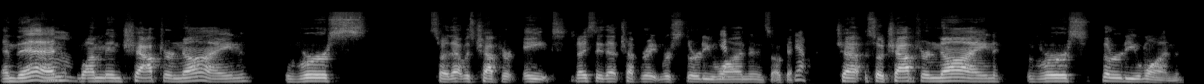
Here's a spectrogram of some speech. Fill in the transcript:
And then Mm. I'm in chapter 9, verse. Sorry, that was chapter 8. Did I say that? Chapter 8, verse 31. And it's okay. Yeah. Cha- so chapter 9, verse 31.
